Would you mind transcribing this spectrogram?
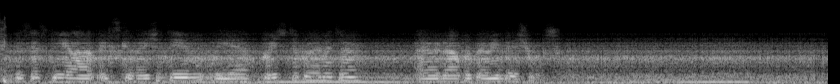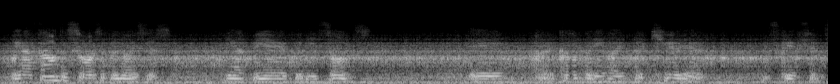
This is the uh, excavation team. We have breached the perimeter and are now preparing visuals. We have found the source of the noises. We have been heard with these songs. They are accompanied by peculiar inscriptions.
